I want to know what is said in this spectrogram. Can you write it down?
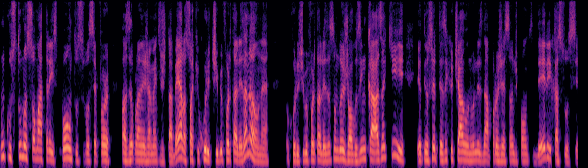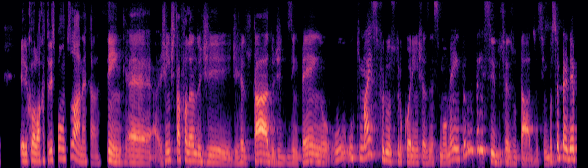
não costuma somar três pontos se você for fazer o planejamento de tabela, só que o Curitiba e o Fortaleza não, né? O Curitiba e o Fortaleza são dois jogos em casa que eu tenho certeza que o Thiago Nunes, na projeção de pontos dele, Cassucci, ele coloca três pontos lá, né, cara? Sim, é, a gente está falando de, de resultado, de desempenho. O, o que mais frustra o Corinthians nesse momento não tem sido os resultados. Assim, você perder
